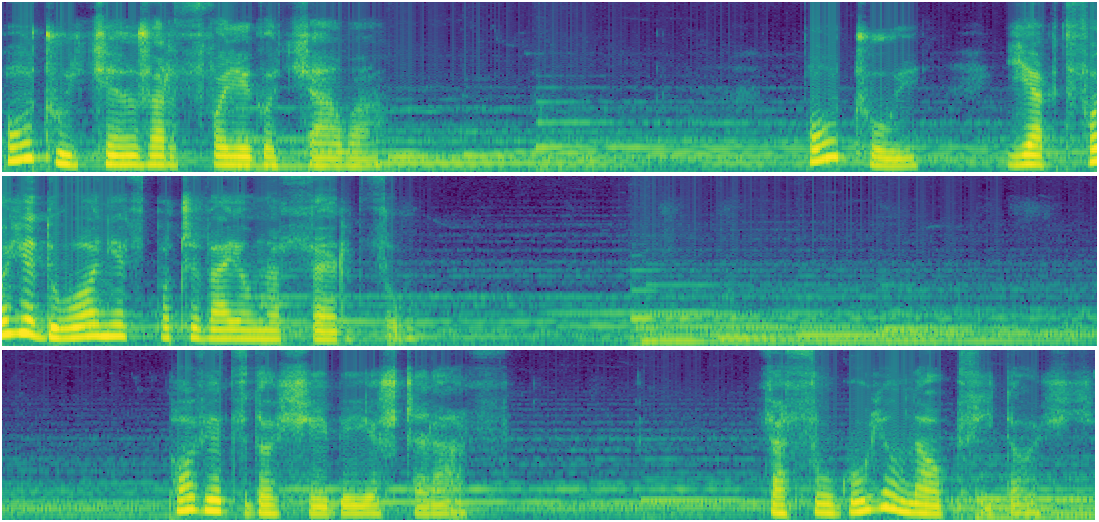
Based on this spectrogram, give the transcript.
Poczuj ciężar swojego ciała. Poczuj, jak Twoje dłonie spoczywają na sercu. Powiedz do siebie jeszcze raz. Zasługuję na obfitość.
